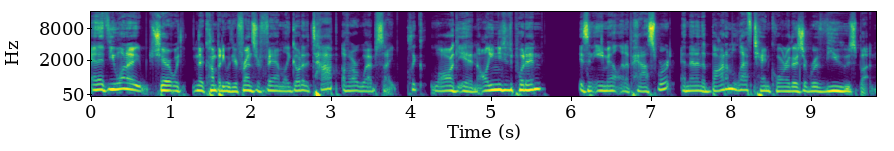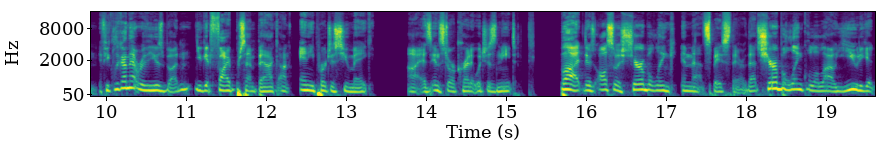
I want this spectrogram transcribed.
And if you want to share it with the company with your friends or family, go to the top of our website, click log in. All you need to put in is an email and a password. And then in the bottom left hand corner, there's a reviews button. If you click on that reviews button, you get 5% back on any purchase you make uh, as in store credit, which is neat. But there's also a shareable link in that space there. That shareable link will allow you to get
